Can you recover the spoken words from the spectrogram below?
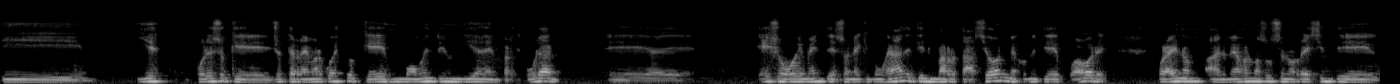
y, es por eso que yo te remarco esto, que es un momento y un día en particular. Eh, ellos obviamente son equipos grandes, tienen más rotación, mejor cantidad de jugadores. Por ahí a lo mejor nosotros nos resiente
